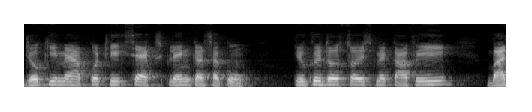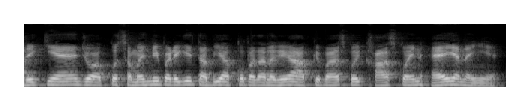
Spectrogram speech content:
जो कि मैं आपको ठीक से एक्सप्लेन कर सकूँ। क्योंकि दोस्तों, इसमें काफ़ी बारीकियाँ हैं जो आपको समझनी पड़ेगी, तभी आपको पता लगेगा आपके पास कोई ख़ास कॉइन है या नहीं है।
